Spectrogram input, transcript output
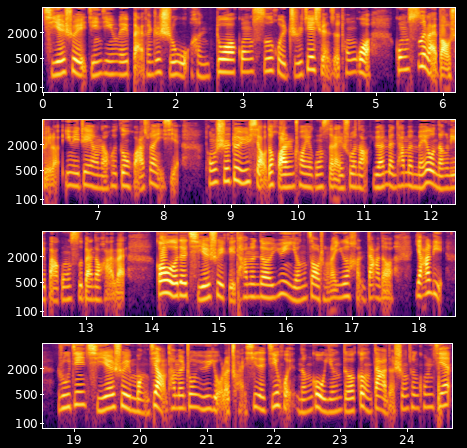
企业税仅仅为百分之十五，很多公司会直接选择通过公司来报税了，因为这样呢会更划算一些。同时，对于小的华人创业公司来说呢，原本他们没有能力把公司搬到海外，高额的企业税给他们的运营造成了一个很大的压力。如今企业税猛降，他们终于有了喘息的机会，能够赢得更大的生存空间。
